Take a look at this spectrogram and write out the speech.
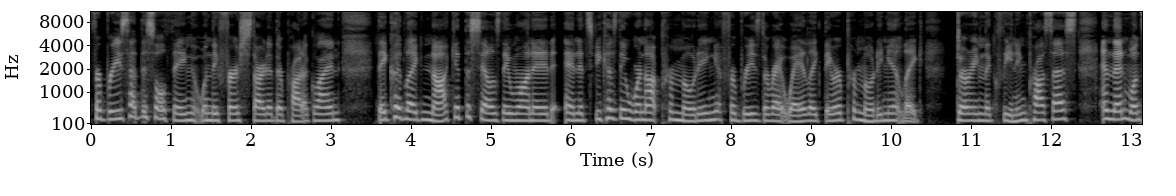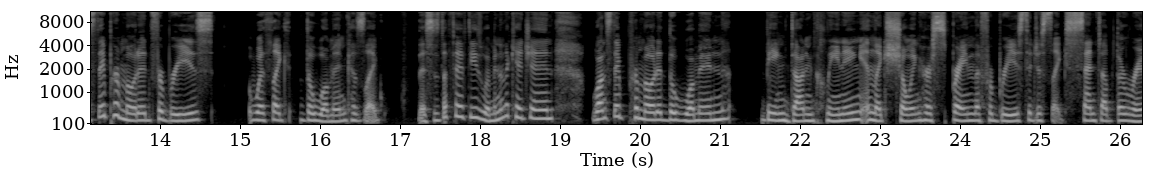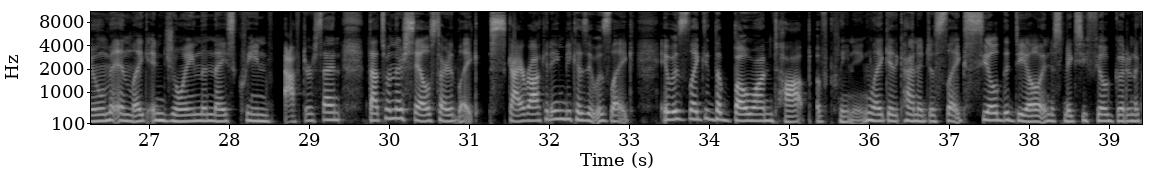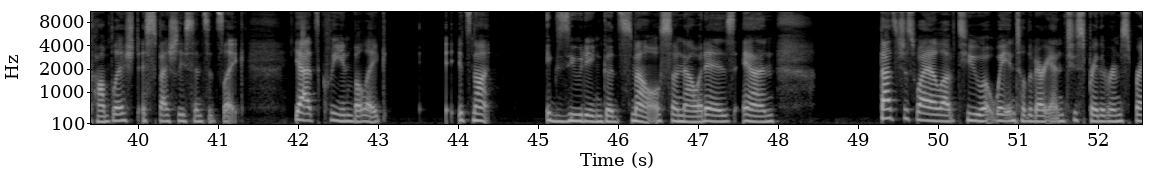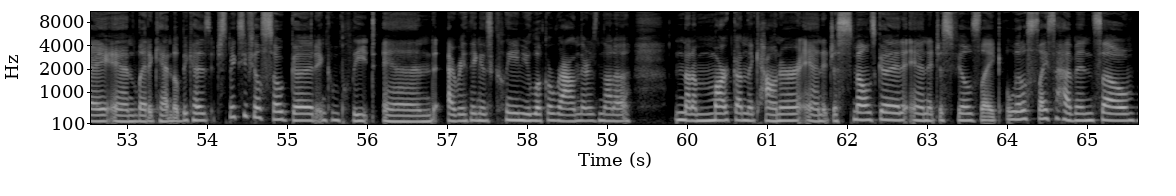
Febreze had this whole thing when they first started their product line. They could like not get the sales they wanted, and it's because they were not promoting Febreze the right way. Like they were promoting it like during the cleaning process. And then once they promoted Febreze with like the woman, because like this is the 50s, women in the kitchen. Once they promoted the woman being done cleaning and like showing her spraying the Febreze to just like scent up the room and like enjoying the nice clean after scent. That's when their sales started like skyrocketing because it was like it was like the bow on top of cleaning. Like it kind of just like sealed the deal and just makes you feel good and accomplished, especially since it's like yeah, it's clean, but like it's not exuding good smell. So now it is and that's just why I love to wait until the very end to spray the room spray and light a candle because it just makes you feel so good and complete and everything is clean. You look around, there's not a not a mark on the counter and it just smells good and it just feels like a little slice of heaven. So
